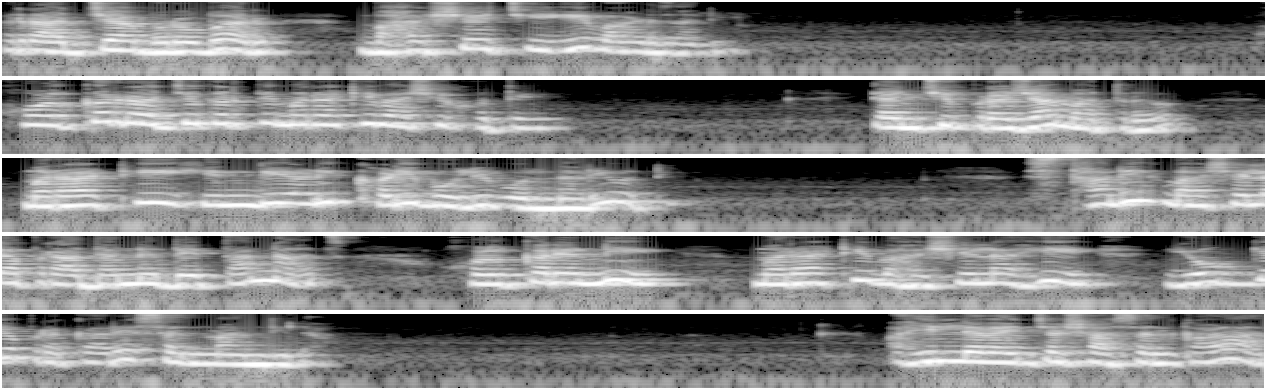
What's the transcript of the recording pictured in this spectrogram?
राज्याबरोबर भाषेचीही वाढ झाली. होळकर राज्यकर्ते मराठी भाषिक होते. त्यांची प्रजा मात्र मराठी हिंदी आणि खडी बोली बोलणारी होती. स्थानिक भाषेला प्राधान्य देतानाच होळकर यांनी मराठी भाषेलाही योग्य प्रकारे सन्मान दिला. अहिल्याबाईंच्या शासनकाळात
